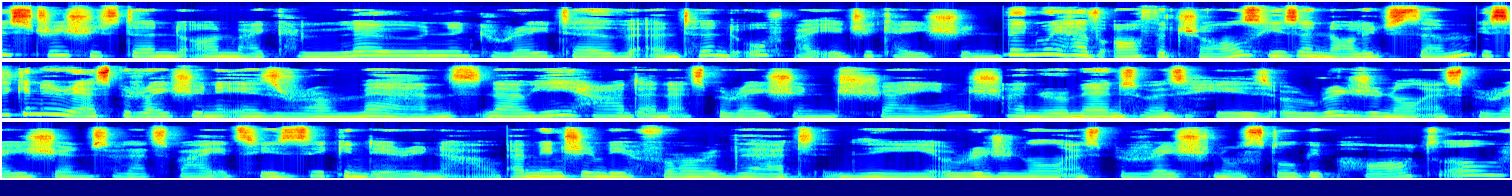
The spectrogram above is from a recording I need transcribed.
chemistry, she's turned on by cologne, creative, and turned off by education. Then we have Arthur Charles. He's a knowledge sim. His secondary aspiration is romance. Now, he had an aspiration change, and romance was his original aspiration, so that's why it's his secondary now. I mentioned before that the original aspiration will still be part of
